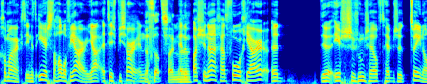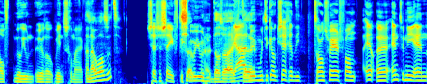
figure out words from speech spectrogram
gemaakt in het eerste half jaar. Ja, het is bizar. En, dat zijn... en eh, als je nagaat, vorig jaar, eh, de eerste seizoenshelft, hebben ze 2,5 miljoen euro winst gemaakt. en nou was het? 76 Zo, miljoen. eh, Dat is wel echt... ja, nu moet ik ook zeggen, die transfers van Anthony en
